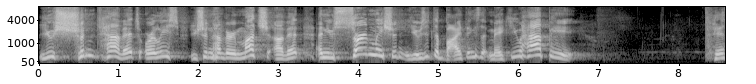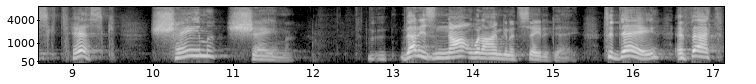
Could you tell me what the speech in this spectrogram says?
you shouldn't have it, or at least you shouldn't have very much of it, and you certainly shouldn't use it to buy things that make you happy. Tisk, tisk. Shame, shame. That is not what I'm going to say today. Today, in fact,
